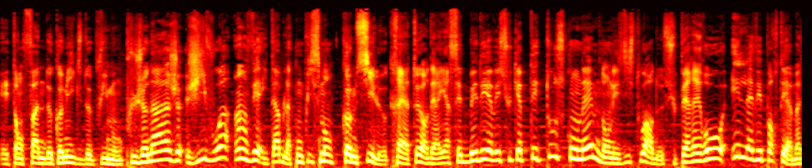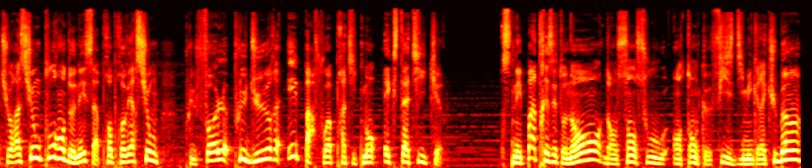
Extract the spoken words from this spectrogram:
Étant fan de comics depuis mon plus jeune âge, j'y vois un véritable accomplissement. Comme si le créateur derrière cette BD avait su capter tout ce qu'on aime dans les histoires de super-héros et l'avait porté à maturation pour en donner sa propre version, plus folle, plus dure et parfois pratiquement extatique. Ce n'est pas très étonnant, dans le sens où, en tant que fils d'immigrés cubains,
